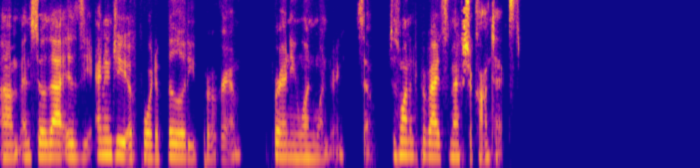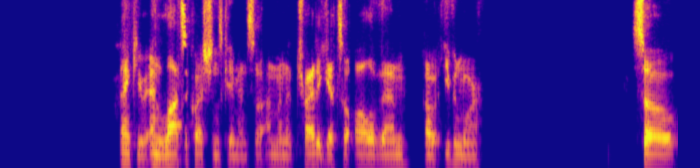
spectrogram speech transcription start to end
Um, and so that is the Energy Affordability Program for anyone wondering. So just wanted to provide some extra context. Thank you. And lots of questions came in. So I'm going to try to get to all of them. Oh, even more. So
